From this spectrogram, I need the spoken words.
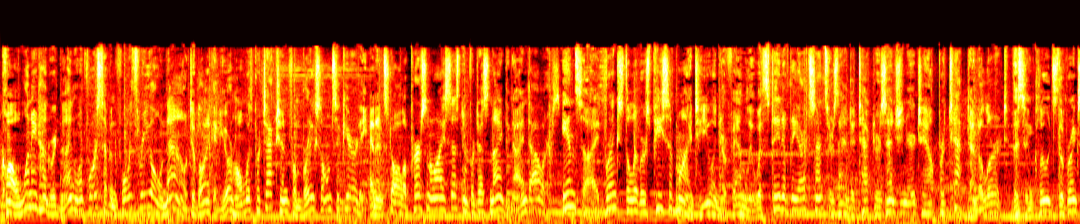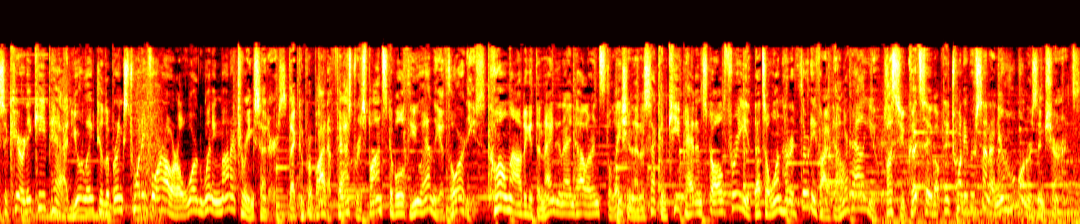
Call 1 800 914 7430 now to blanket your home with protection from Brinks Home Security and install a personalized system for just $99. Inside, Brinks delivers peace of mind to you and your family with state of the art sensors and detectors engineered to help protect and alert. This includes the Brinks Security Keypad, your link to the Brinks 24 hour award winning monitoring centers that can provide a fast response to both you and the authorities. Call now to get the $99 installation and a second keypad installed free. That's a $135 value. Plus, you could save up to 20% on your homeowner's insurance.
